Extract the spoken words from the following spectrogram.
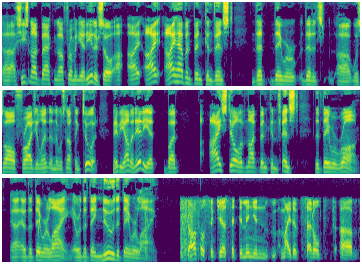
uh, she's not backing off from it yet either. So I I I haven't been convinced that they were that it's uh, was all fraudulent and there was nothing to it. Maybe I'm an idiot, but I still have not been convinced that they were wrong, uh, that they were lying, or that they knew that they were lying. It also suggests that Dominion might have settled um,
